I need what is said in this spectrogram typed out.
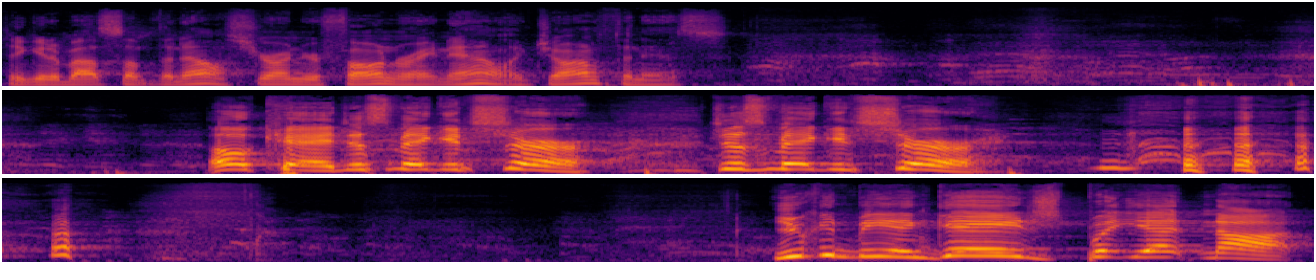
thinking about something else. You're on your phone right now, like Jonathan is. Okay, just making sure. Just making sure. you can be engaged, but yet not.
